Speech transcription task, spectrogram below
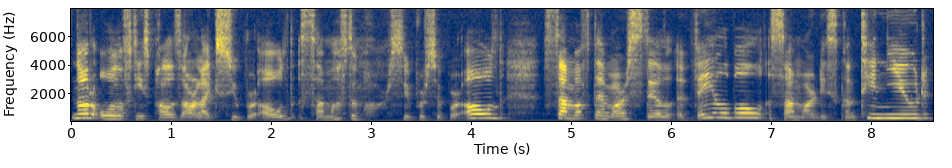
not all of these palettes are like super old, some of them are super super old, some of them are still available, some are discontinued.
